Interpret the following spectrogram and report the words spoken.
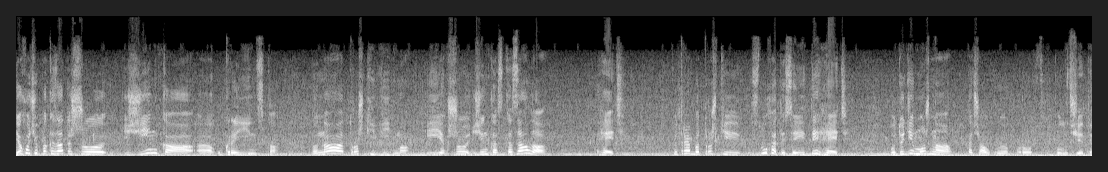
Я хочу показати, що жінка е, українська, вона трошки відьма. І якщо жінка сказала геть, то треба трошки слухатися і йти геть. Бо тоді можна качалкою отримати.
